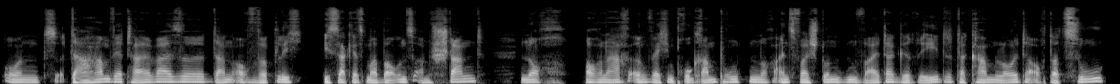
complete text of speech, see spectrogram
Und da haben wir teilweise dann auch wirklich, ich sag jetzt mal bei uns am Stand, noch auch nach irgendwelchen Programmpunkten noch ein, zwei Stunden weiter geredet. Da kamen Leute auch dazu.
